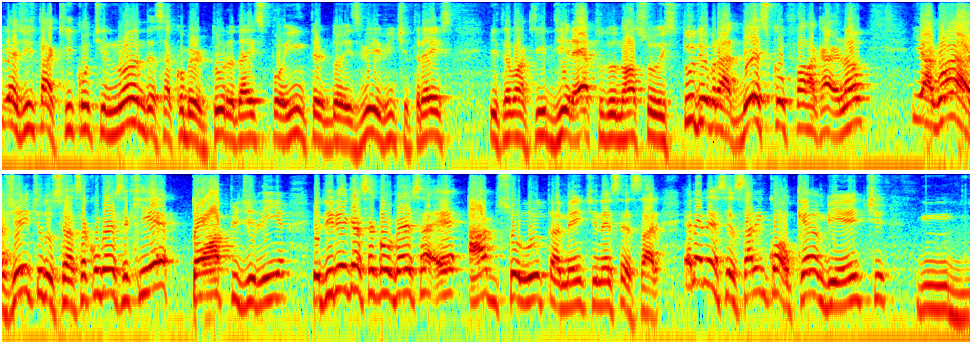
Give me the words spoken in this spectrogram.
E a gente está aqui continuando essa cobertura da Expo Inter 2023 e estamos aqui direto do nosso estúdio Bradesco Fala Carlão. E agora, gente do céu, essa conversa aqui é top de linha. Eu diria que essa conversa é absolutamente necessária. Ela é necessária em qualquer ambiente hum,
